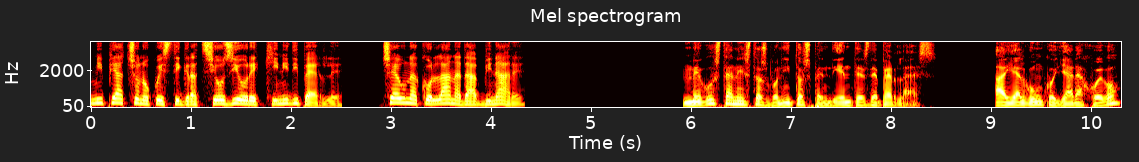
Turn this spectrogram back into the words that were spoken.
Mi piacciono questi graziosi orecchini di perle. C'è una collana da abbinare? Me gustan estos bonitos pendientes de perlas. ¿Hay algún collar a juego?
